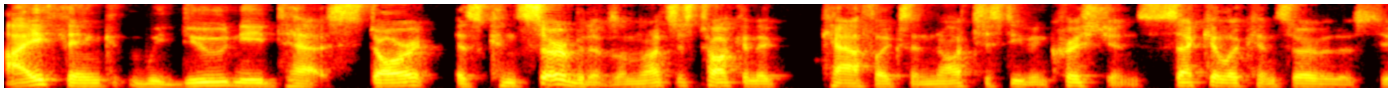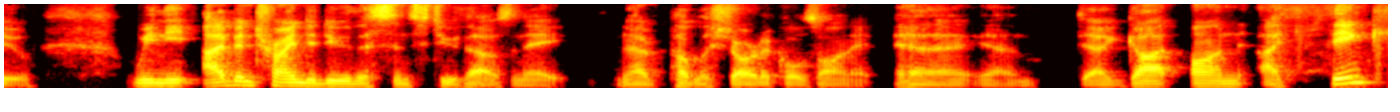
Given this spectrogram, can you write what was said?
I think we do need to start as conservatives. I'm not just talking to Catholics and not just even Christians, secular conservatives too. We need. I've been trying to do this since 2008, and I've published articles on it. Uh, I got on. I think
